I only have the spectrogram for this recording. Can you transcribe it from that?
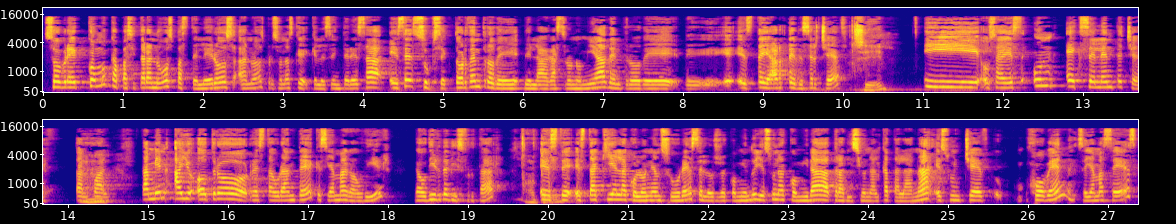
sobre cómo capacitar a nuevos pasteleros, a nuevas personas que, que les interesa ese subsector dentro de, de la gastronomía, dentro de, de, este arte de ser chef. Sí. Y, o sea, es un excelente chef, tal uh -huh. cual. También hay otro restaurante que se llama Gaudir, Gaudir de Disfrutar Okay. Este, está aquí en la colonia Anzures, se los recomiendo y es una comida tradicional catalana. Es un chef joven, se llama Cesc,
